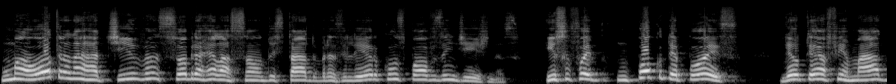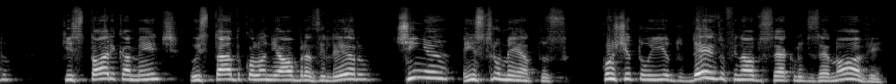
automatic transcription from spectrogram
uma outra narrativa sobre a relação do Estado brasileiro com os povos indígenas. Isso foi um pouco depois de eu ter afirmado que, historicamente, o Estado colonial brasileiro tinha instrumentos constituídos desde o final do século XIX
